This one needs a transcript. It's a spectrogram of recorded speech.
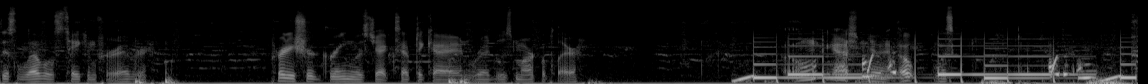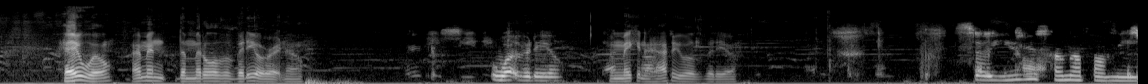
this level's taking forever. Pretty sure green was Jacksepticeye and red was Markiplier. Oh my gosh, I'm doing it. Oh, let's... Hey, Will. I'm in the middle of a video right now. What video? I'm making a Happy Wheels video. So you just hung up on me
